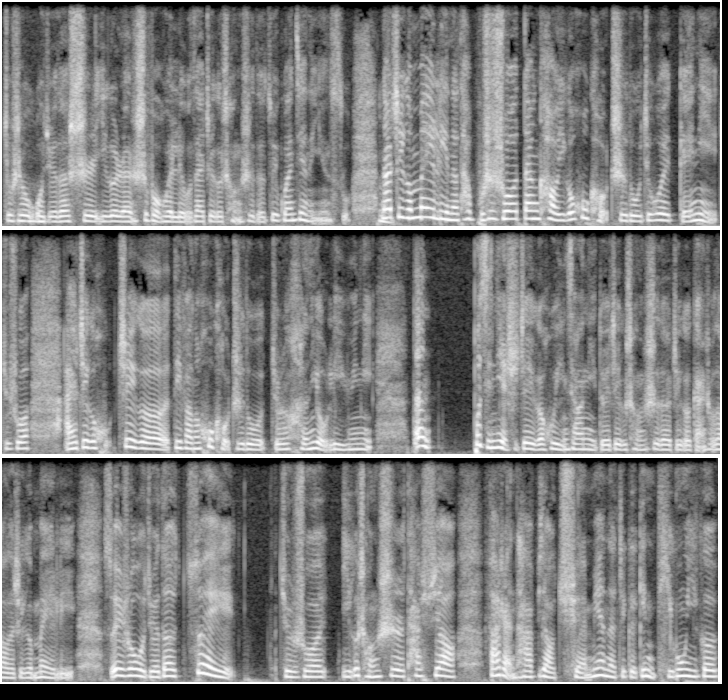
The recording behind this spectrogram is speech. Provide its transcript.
就是我觉得是一个人是否会留在这个城市的最关键的因素。那这个魅力呢，它不是说单靠一个户口制度就会给你，就说，哎，这个户这个地方的户口制度就是很有利于你，但。不仅仅是这个会影响你对这个城市的这个感受到的这个魅力，所以说我觉得最就是说一个城市它需要发展它比较全面的这个给你提供一个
